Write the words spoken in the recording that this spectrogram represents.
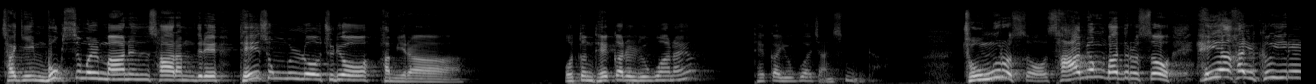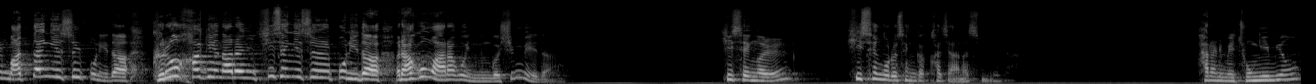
자기 목숨을 많은 사람들의 대속물로 주려 함이라. 어떤 대가를 요구하나요? 대가 요구하지 않습니다. 종으로서 사명받으로서 해야 할 그 일을 마땅히 했을 뿐이다. 그러하게 나는 희생했을 뿐이다. 라고 말하고 있는 것입니다. 희생을 희생으로 생각하지 않았습니다. 하나님의 종이며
